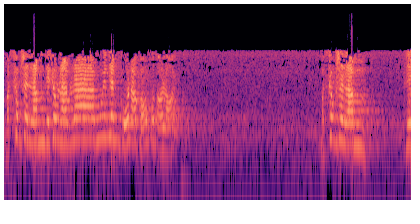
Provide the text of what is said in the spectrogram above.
Mà không sai lầm thì không làm ra nguyên nhân của đau khổ của tội lỗi. Mà không sai lầm thì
